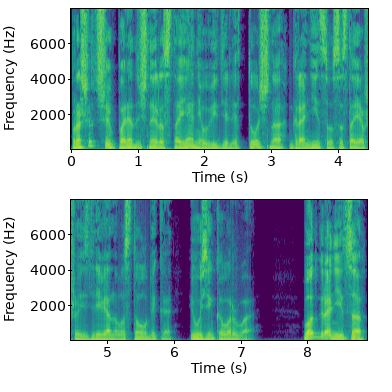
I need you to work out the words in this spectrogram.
Прошедшие порядочное расстояние увидели точно границу, состоявшую из деревянного столбика и узенького рва. «Вот граница»,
